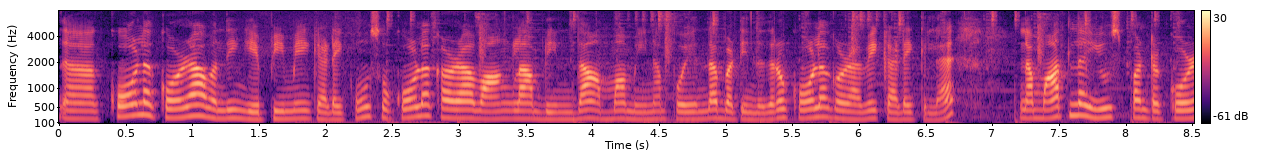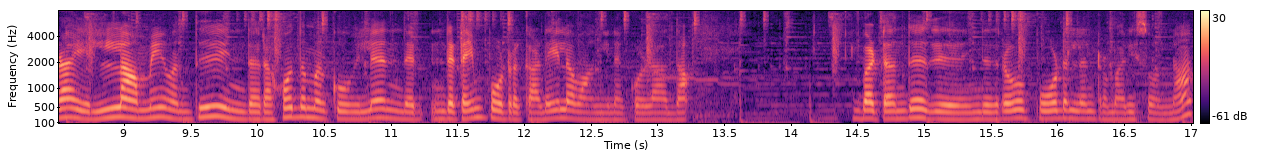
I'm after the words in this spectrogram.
ஆஹ் கோல குழா வந்து இங்கே எப்பயுமே கிடைக்கும். ஸோ கோலக்குழா வாங்கலாம் அப்படின்னு தான் அம்மா மெயினாக போயிருந்தா. பட் இந்த தடவை கோலக்குழாவே கிடைக்கல. நம்ம ஆற்றுல யூஸ் பண்ணுற குழா எல்லாமே வந்து இந்த ரகோதமர் கோவிலில் இந்த இந்த டைம் போடுற கடையில் வாங்கின குழா தான். பட் வந்து அது இந்த தடவை போடலைன்ற மாதிரி சொன்னால்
